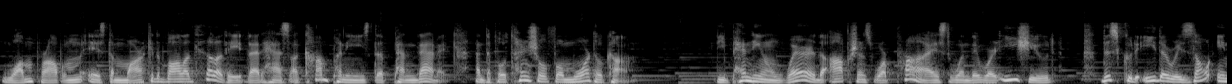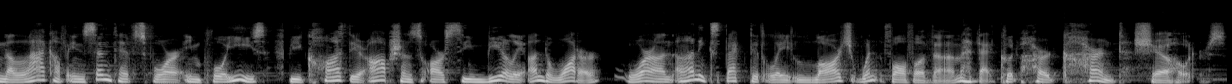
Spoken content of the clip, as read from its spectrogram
One problem is the market volatility that has accompanied the pandemic and the potential for more to come. Depending on where the options were priced when they were issued, this could either result in a lack of incentives for employees because their options are severely underwater or an unexpectedly large windfall for them that could hurt current shareholders.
